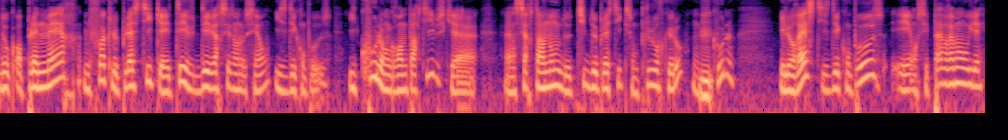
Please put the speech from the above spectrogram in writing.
Donc en pleine mer, une fois que le plastique a été déversé dans l'océan, il se décompose. Il coule en grande partie, parce qu'il y a un certain nombre de types de plastique qui sont plus lourds que l'eau, donc il mm. coule. Et le reste, il se décompose et on ne sait pas vraiment où il est.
